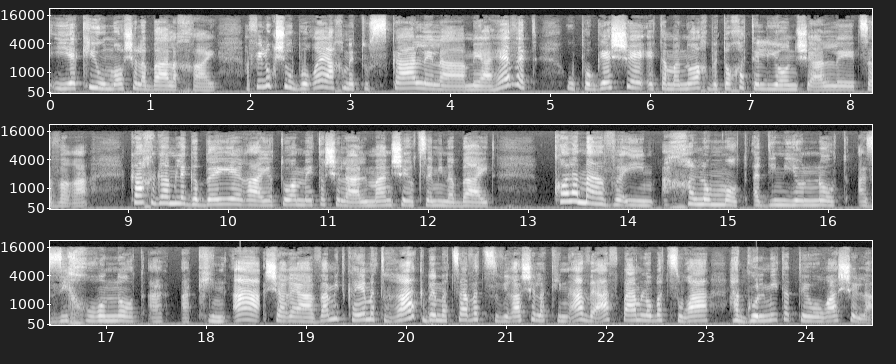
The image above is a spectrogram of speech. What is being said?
יהיה קיומו של הבעל החי. אפילו כשהוא בורח, מתוסכל אל המאהבת, הוא פוגש אה, את המנוח בתוך התליון שעל אה, צווארה. כך גם לגבי אה, רעייתו המתה של האלמן שיוצא מן הבית. כל המאוויים, החלומות, הדמיונות, הזיכרונות, הקנאה, שהרי האהבה מתקיימת רק במצב הצבירה של הקנאה ואף פעם לא בצורה הגולמית הטהורה שלה.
